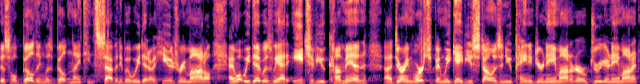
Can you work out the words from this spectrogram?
This whole building was built in 1970, but we did a huge remodel. And what we did was we had each of you come in uh, during worship and we gave you stones and you painted your name on it or drew your name on it.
